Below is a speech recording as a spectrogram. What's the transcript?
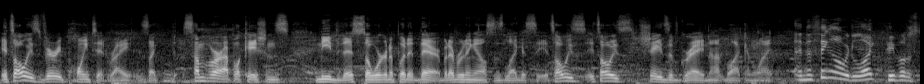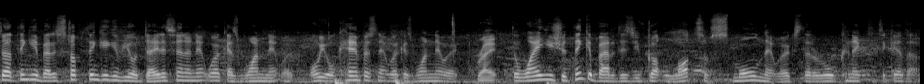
it's always very pointed right? It's like some of our applications need this so we're going to put it there but everything else is legacy. It's always it's always shades of gray not black and white. And the thing I would like people to start thinking about is stop thinking of your data center network as one network or your campus network as one network. Right. The way you should think about it is you've got lots of small networks that are all connected together.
